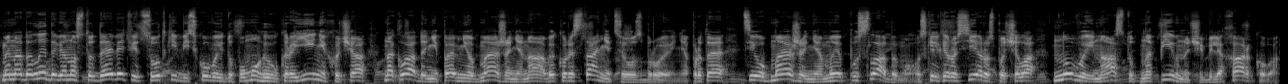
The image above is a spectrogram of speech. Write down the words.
Ми надали 99% військової допомоги Україні, хоча накладені певні обмеження на використання цього озброєння. Проте ці обмеження ми послабимо, оскільки Росія розпочала новий наступ на півночі біля Харкова.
